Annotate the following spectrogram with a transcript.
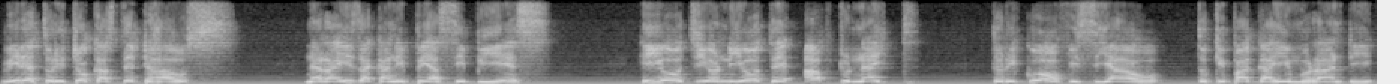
Vile tulitoka State House na rais akanipea CBS. Hiyo jioni yote up to night tulikuwa ofisi yao tukipaga hii murandi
